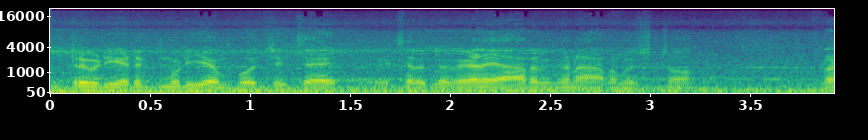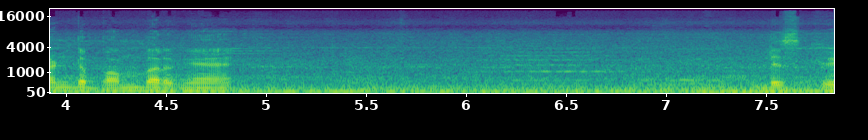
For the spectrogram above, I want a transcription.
இன்டர்வியூ எடுக்க முடியாமல் போச்சு. சிலத்தில் வேலையை ஆரம்பிக்கணும்னு ஆரம்பிச்சிட்டோம். ஃப்ரண்ட்டு பம்பருங்க. டிஸ்க்கு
